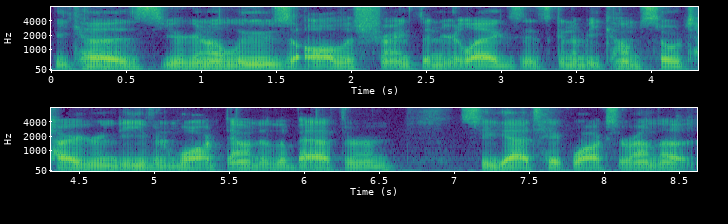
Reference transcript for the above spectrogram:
because you're gonna lose all the strength in your legs. It's gonna become so tiring to even walk down to the bathroom. So you gotta take walks around the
